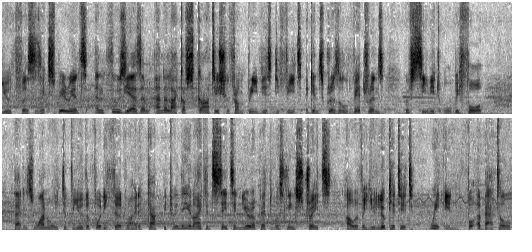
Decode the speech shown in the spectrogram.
Youth versus experience, enthusiasm, and a lack of scar tissue from previous defeats against grizzled veterans who've seen it all before. That is one way to view the 43rd Ryder Cup between the United States and Europe at Whistling Straits. However you look at it, we're in for a battle.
